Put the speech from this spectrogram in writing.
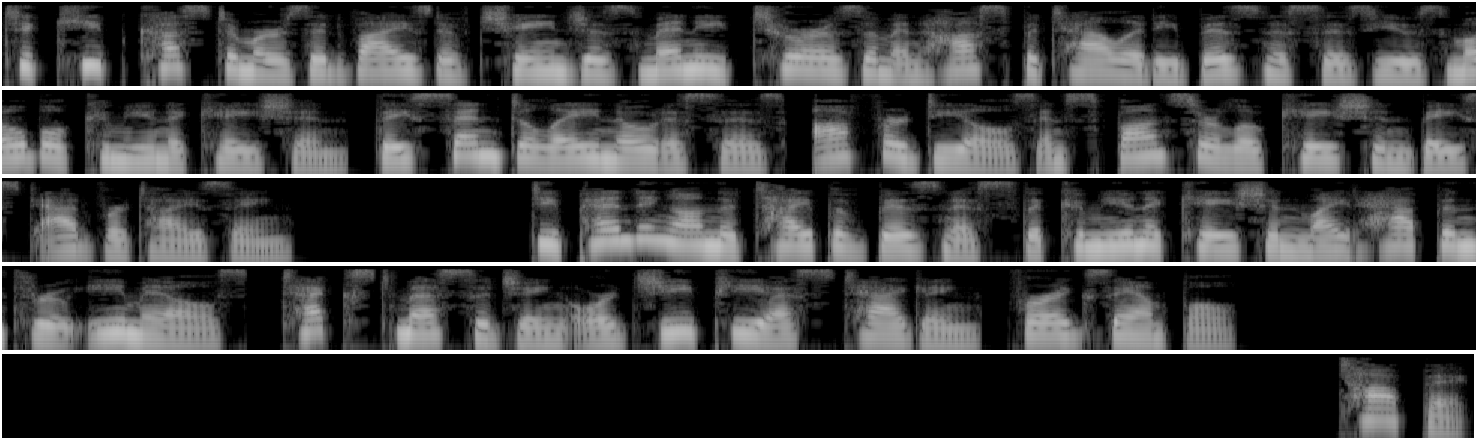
To keep customers advised of changes many tourism and hospitality businesses use mobile communication, they send delay notices, offer deals and sponsor location-based advertising. Depending on the type of business the communication might happen through emails, text messaging or GPS tagging, for example. Topic.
